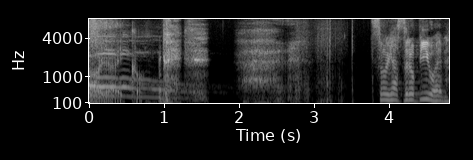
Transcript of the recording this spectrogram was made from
Ojejku. Co ja zrobiłem?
